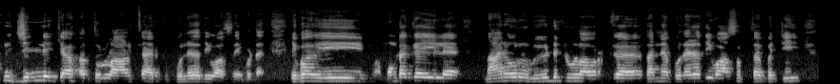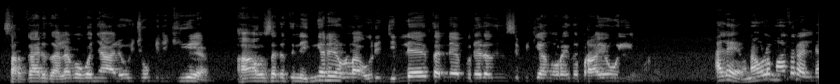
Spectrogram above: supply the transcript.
ഒരു ജില്ലയ്ക്കകത്തുള്ള ആൾക്കാർക്ക് പുനരധിവാസം ഇവിടെ ഇപ്പൊ ഈ മുണ്ടക്കൈയിലെ നാനൂറ് വീടിലുള്ളവർക്ക് തന്നെ പുനരധിവാസത്തെ പറ്റി സർക്കാർ തലപുകഞ്ഞ ആലോചിച്ചുകൊണ്ടിരിക്കുകയാണ്. ആ അവസരത്തിൽ ഇങ്ങനെയുള്ള ഒരു ജില്ലയെ തന്നെ പുനരധിവസിപ്പിക്കുക എന്ന് പറയുന്നത് പ്രായോഗികമാണ്. അല്ല? എറണാകുളം മാത്രമല്ല.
